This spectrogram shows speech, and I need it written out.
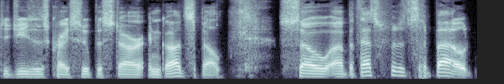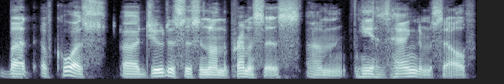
to Jesus Christ Superstar and Godspell. So, uh, but that's what it's about. But of course, uh, Judas isn't on the premises. Um, he has hanged himself,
